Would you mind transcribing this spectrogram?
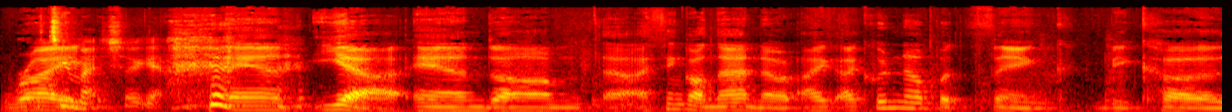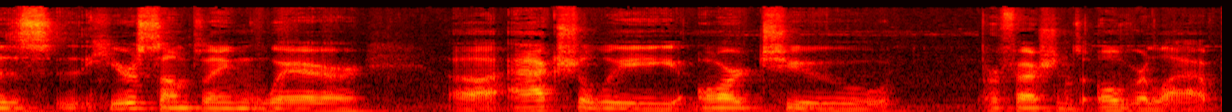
Right. Too much. Okay. and yeah, and um, I think on that note, I, I couldn't help but think because here's something where uh, actually our two professions overlap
